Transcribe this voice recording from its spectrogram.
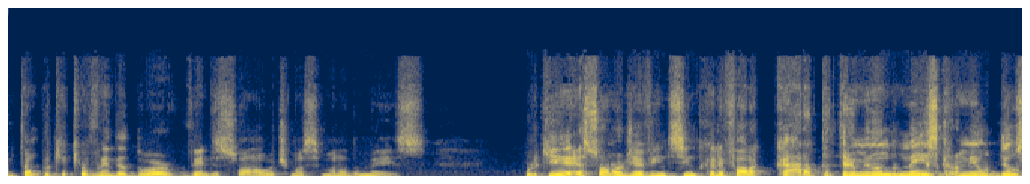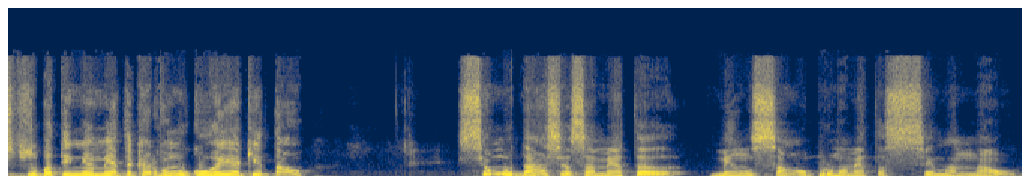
Então, por que, que o vendedor vende só na última semana do mês? Porque é só no dia 25 que ele fala: Cara, tá terminando o mês, cara, meu Deus, preciso bater minha meta, cara, vamos correr aqui e tal. Se eu mudasse essa meta mensal para uma meta semanal,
